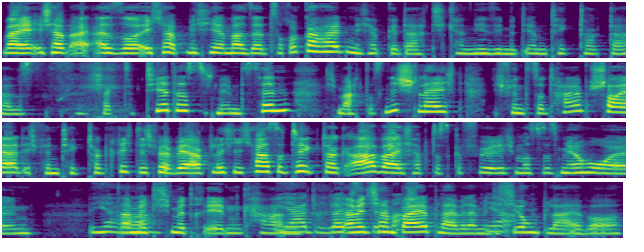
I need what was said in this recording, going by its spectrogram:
Weil ich habe, also ich habe mich hier immer sehr zurückgehalten. Ich habe gedacht, ich kann nie sie mit ihrem TikTok da, das, ich akzeptiere das, ich nehme das hin, ich mache das nicht schlecht. Ich finde es total bescheuert. Ich finde TikTok richtig verwerflich. Ich hasse TikTok, aber ich habe das Gefühl, ich muss es mir holen, Ja. damit ich mitreden kann. Ja, du bleibst damit ich am Ball bleibe, damit Ja. ich jung bleibe.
